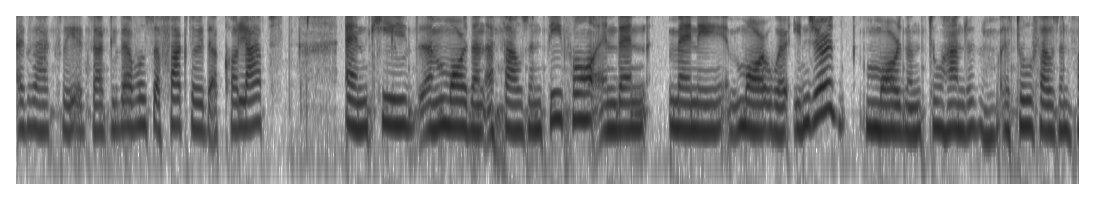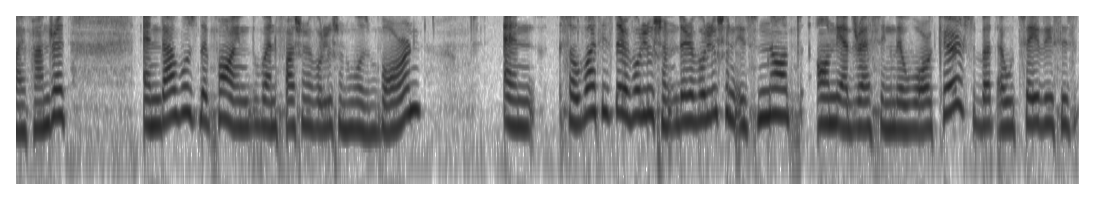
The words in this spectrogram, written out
Exactly exactly. That was a factory that collapsed and killed uh, more than a thousand people and then many more were injured more than 200 uh, 2500 and that was the point when fashion revolution was born. And so what is the revolution? The revolution is not only addressing the workers but i would say this is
